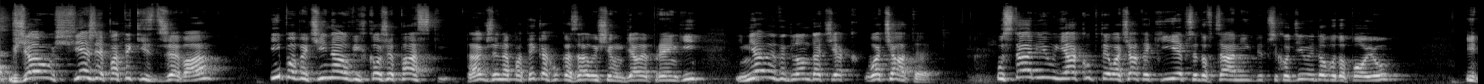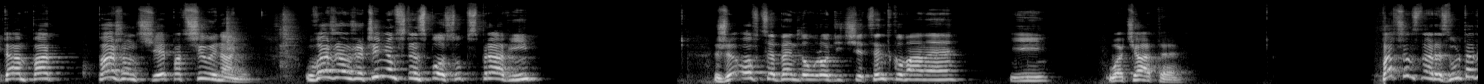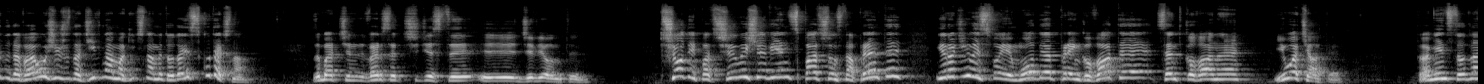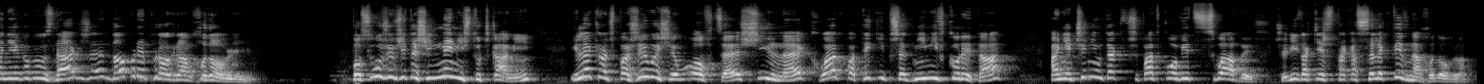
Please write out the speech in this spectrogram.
Wziął świeże patyki z drzewa i powycinał w ich korze paski, tak, że na patykach ukazały się białe pręgi i miały wyglądać jak łaciate. Ustawił Jakub te łaciate kije przed owcami, gdy przychodziły do wodopoju i tam pa parząc się patrzyły na nie. Uważał, że czyniąc w ten sposób sprawi, że owce będą rodzić się centkowane i łaciate. Patrząc na rezultat, wydawało się, że ta dziwna, magiczna metoda jest skuteczna. Zobaczcie werset 39. Trzody patrzyły się więc, patrząc na pręty, i rodziły swoje młode, pręgowate, centkowane i łaciate. A więc to dla niego był znak, że dobry program hodowli. Posłużył się też innymi sztuczkami. Ilekroć parzyły się owce silne, kładł patyki przed nimi w koryta, a nie czynił tak w przypadku owiec słabych, czyli tak jest taka selektywna hodowla.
